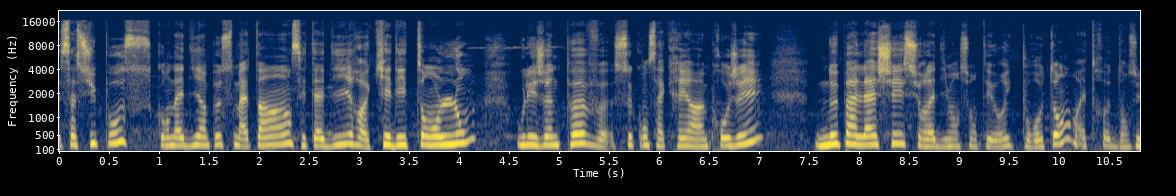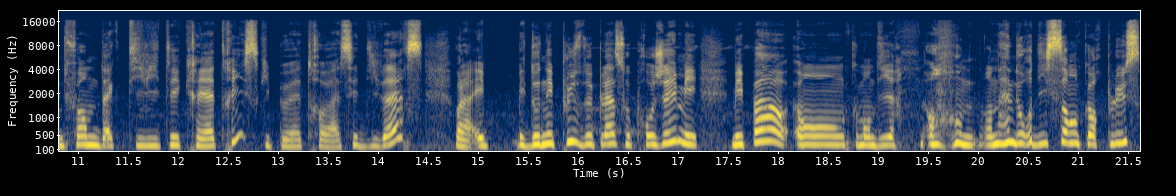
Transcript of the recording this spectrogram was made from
ça suppose ce qu'on a dit un peu ce matin, c'est-à-dire qu'il y ait des temps longs où les jeunes peuvent se consacrer à un projet, ne pas lâcher sur la dimension théorique pour autant, être dans une forme d'activité créatrice qui peut être assez diverse, voilà, et, donner plus de place au projet, mais, mais pas en, comment dire, en, en alourdissant encore plus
